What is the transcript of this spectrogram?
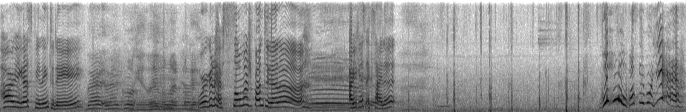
How are you guys feeling today? Very, very good. Okay, very very good. Okay. We're gonna have so much fun together. Are you guys excited? Woohoo! Basketball, yeah!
